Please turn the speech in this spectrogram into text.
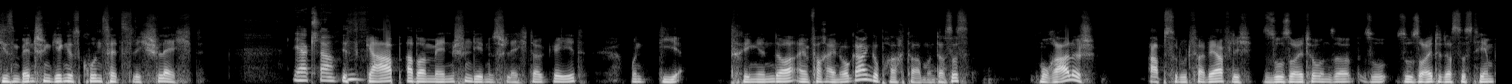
diesem Menschen ging es grundsätzlich schlecht. Ja, klar. Es gab aber Menschen, denen es schlechter geht und die dringender einfach ein Organ gebracht haben. Und das ist moralisch absolut verwerflich. So sollte unser, so, so sollte das System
